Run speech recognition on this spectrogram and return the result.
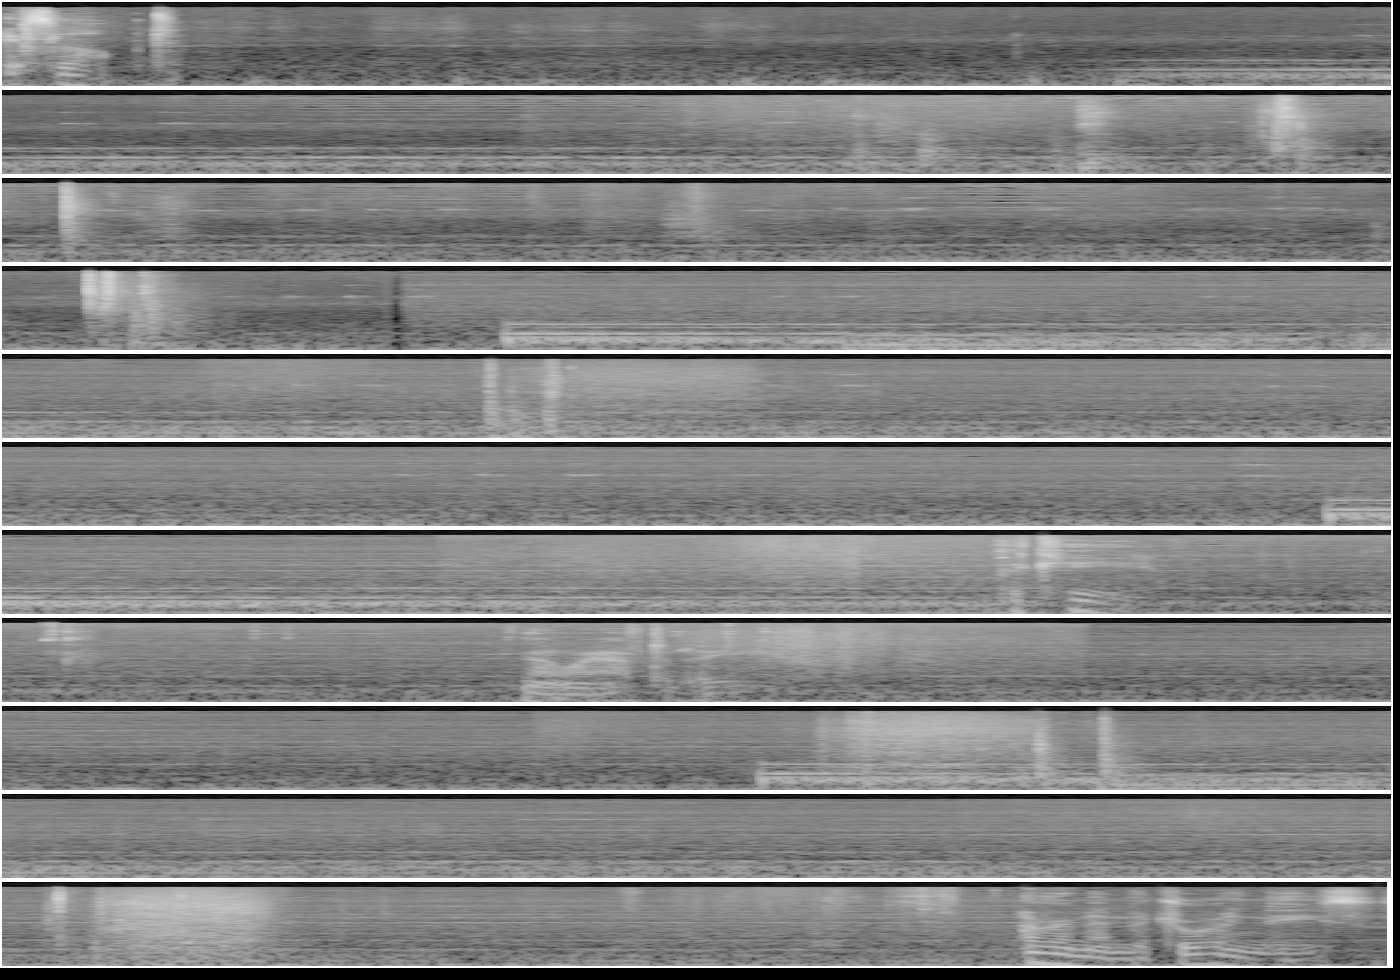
It's locked. Key. Now I have to leave. I remember drawing these.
